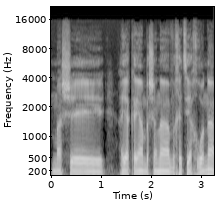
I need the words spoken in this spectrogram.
מה שהיה קיים בשנה וחצי האחרונה.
